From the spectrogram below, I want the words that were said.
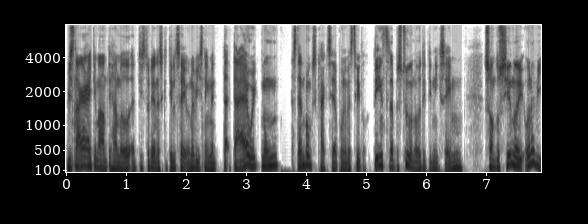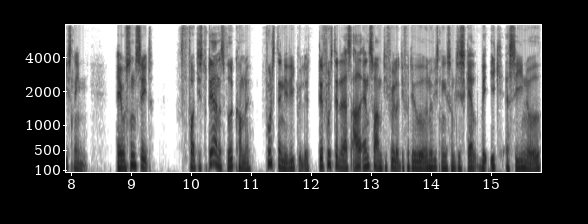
Vi snakker rigtig meget om det her med, at de studerende skal deltage i undervisning, men der, der er jo ikke nogen standpunktskarakter på universitetet. Det eneste, der betyder noget, det er din eksamen. Så om du siger noget i undervisningen, er jo sådan set for de studerendes vedkommende fuldstændig ligegyldigt. Det er fuldstændig deres eget ansvar, om de føler, at de får det ud af undervisningen, som de skal, ved ikke at sige noget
